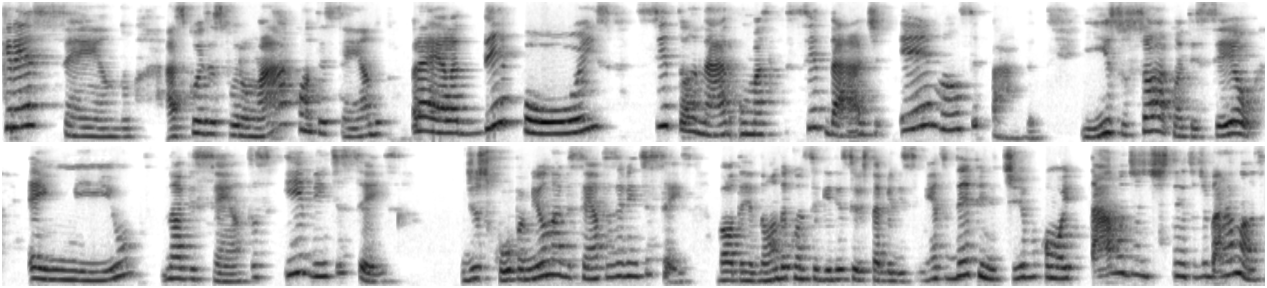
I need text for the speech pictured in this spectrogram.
crescendo, as coisas foram acontecendo para ela depois se tornar uma cidade emancipada. E isso só aconteceu em 1926. Desculpa, 1926. Volta Redonda conseguiria seu estabelecimento definitivo como oitavo de distrito de Barra Mansa.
